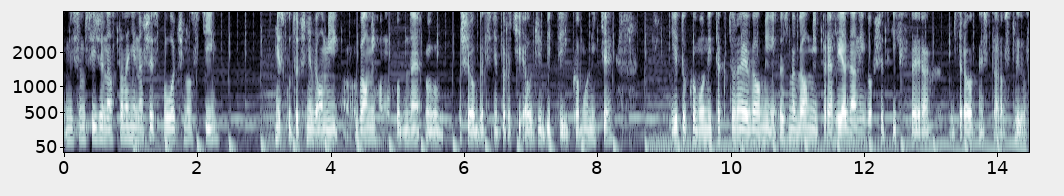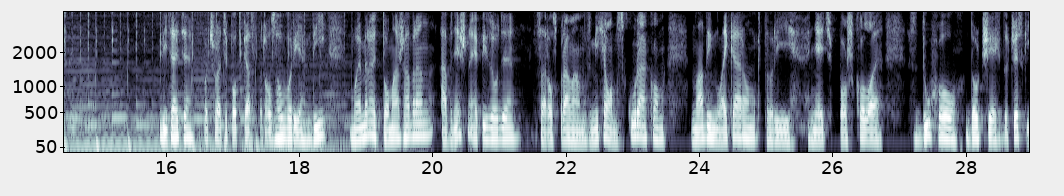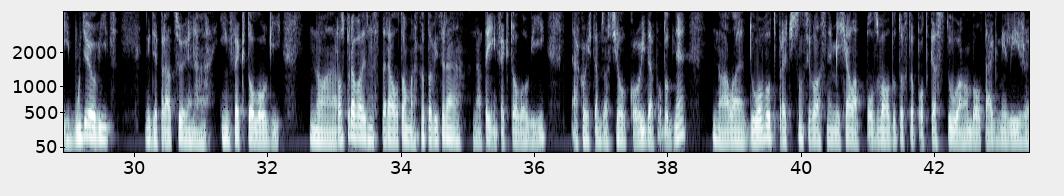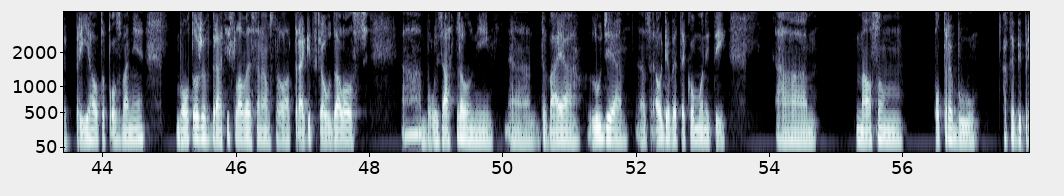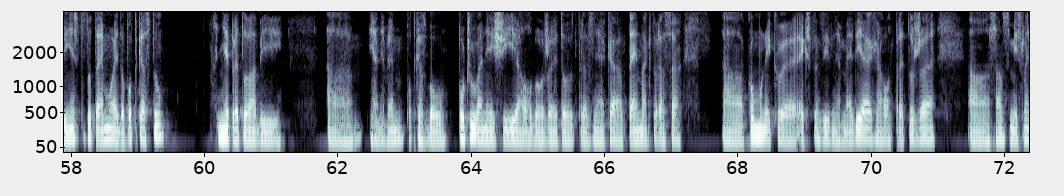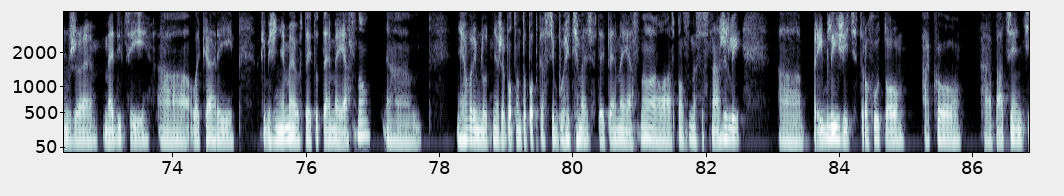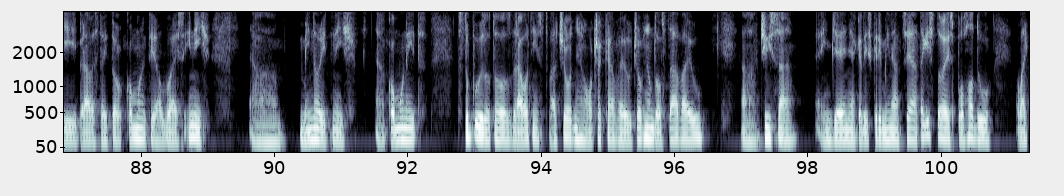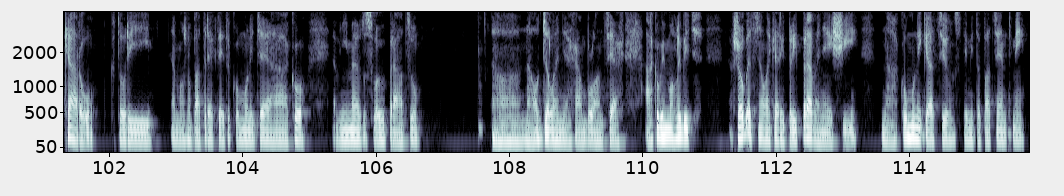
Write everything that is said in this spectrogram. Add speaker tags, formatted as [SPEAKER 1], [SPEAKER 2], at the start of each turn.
[SPEAKER 1] myslím si, že nastavenie našej spoločnosti je skutočne veľmi, veľmi homofobné všeobecne proti LGBT komunite. Je to komunita, ktorá je veľmi, sme veľmi prehliadaní vo všetkých sférach zdravotnej starostlivosti.
[SPEAKER 2] Vítajte, počúvate podcast Rozhovory MD. Moje meno je Tomáš Havran a v dnešnej epizóde sa rozprávam s Michalom Skurákom, mladým lekárom, ktorý hneď po škole zduchol do Čiech, do Českých Budejovíc, kde pracuje na infektológii. No a rozprávali sme sa teda o tom, ako to vyzerá na tej infektológii, ako ich tam zastihol COVID a podobne. No ale dôvod, prečo som si vlastne Michala pozval do tohto podcastu a on bol tak milý, že prijal to pozvanie, bol to, že v Bratislave sa nám stala tragická udalosť. Boli zastrelení dvaja ľudia z LGBT komunity a mal som potrebu ako by priniesť túto tému aj do podcastu. Nie preto, aby a ja neviem, podcast bol počúvanejší alebo že je to teraz nejaká téma, ktorá sa komunikuje extenzívne v médiách, ale pretože a sám si myslím, že medici a lekári kebyže nemajú v tejto téme jasno, a nehovorím nutne, že po tomto podcaste budete mať v tej téme jasno, ale aspoň sme sa snažili a priblížiť trochu to, ako pacienti práve z tejto komunity alebo aj z iných minoritných komunít vstupujú do toho zdravotníctva, čo od neho očakávajú, čo v ňom dostávajú, či sa im deje nejaká diskriminácia. Takisto aj z pohľadu lekárov, ktorí možno patria k tejto komunite a ako vnímajú tú svoju prácu na oddeleniach, ambulanciách a ako by mohli byť všeobecne lekári pripravenejší na komunikáciu s týmito pacientmi,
